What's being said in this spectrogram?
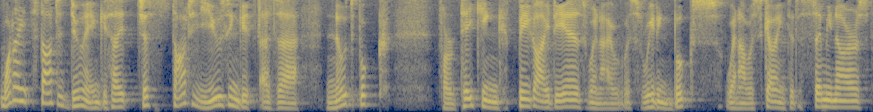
what I started doing is I just started using it as a notebook for taking big ideas when I was reading books, when I was going to the seminars,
